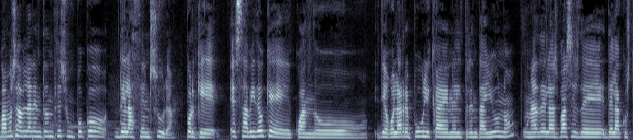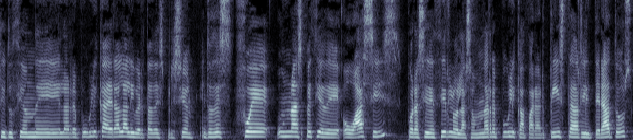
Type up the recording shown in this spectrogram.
Vamos a hablar entonces un poco de la censura, porque es sabido que cuando llegó la República en el 31, una de las bases de, la Constitución de la República era la libertad de expresión. Entonces fue una especie de oasis, por así decirlo, la Segunda República para artistas, literatos,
